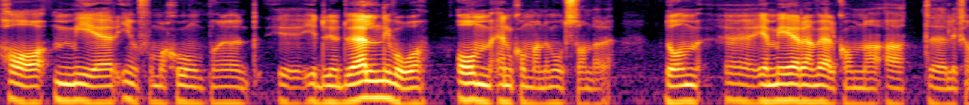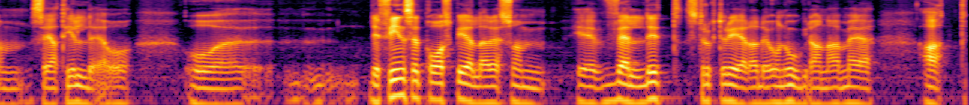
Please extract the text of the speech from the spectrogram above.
ha mer information på en eh, individuell nivå om en kommande motståndare. De eh, är mer än välkomna att eh, liksom säga till det. Och, och det finns ett par spelare som är väldigt strukturerade och noggranna med att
